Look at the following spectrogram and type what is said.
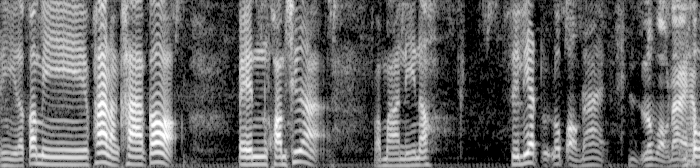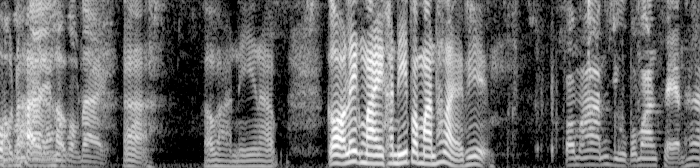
นี่แล้วก็มีผ้าหลังคาก็เป็นความเชื่อประมาณนี้เนาะซีเรียสลบออกได้ ลบออกได้ครับลบออกได้นะครับลบออกได้ อ่า ประมาณนี้นะครับ ก็เลขไมค์คันนี้ประมาณเท่าไหร่อะพี่ประมาณอยู่ประมาณแสนห้า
